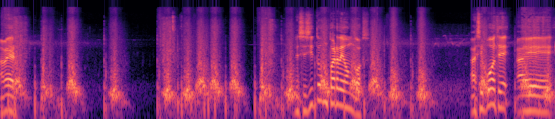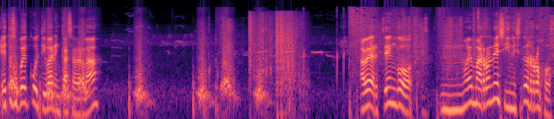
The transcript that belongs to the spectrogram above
A ver. Necesito un par de hongos. Así puedo... Te, eh, esto se puede cultivar en casa, ¿verdad? A ver, tengo nueve marrones y necesito el rojo.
